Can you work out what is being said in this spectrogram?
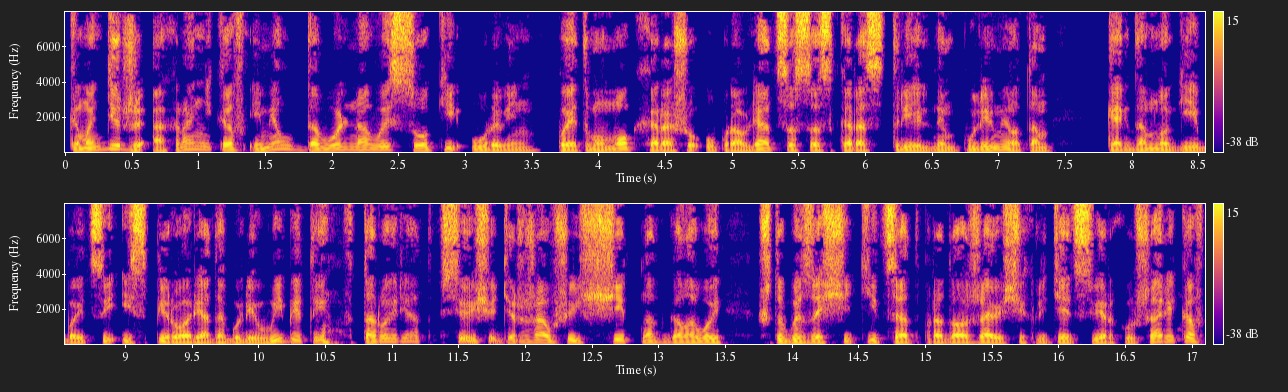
Командир же охранников имел довольно высокий уровень, поэтому мог хорошо управляться со скорострельным пулеметом. Когда многие бойцы из первого ряда были выбиты, второй ряд, все еще державший щит над головой, чтобы защититься от продолжающих лететь сверху шариков,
